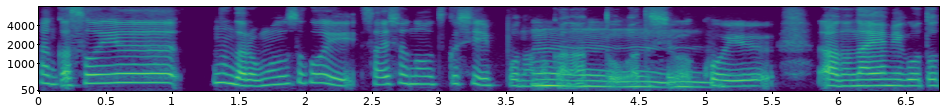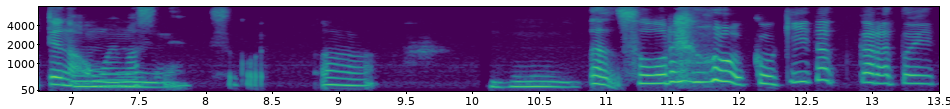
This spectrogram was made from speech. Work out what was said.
なんかそういう、なんだろう、ものすごい最初の美しい一歩なのかなと、うんうんうんうん私はこういう、あの、悩み事っていうのは思いますね。すごい。うん。うんだそれをこう聞いたからといって、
